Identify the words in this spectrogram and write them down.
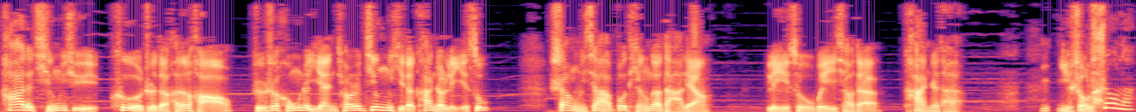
他的情绪克制的很好，只是红着眼圈，惊喜的看着李素，上下不停的打量。李素微笑的看着他：“你你瘦了，瘦了。”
